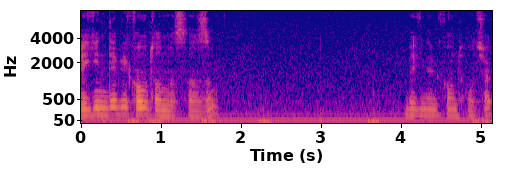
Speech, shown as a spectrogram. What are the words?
Begin'de bir komut olması lazım. Begin'de bir komut olacak.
